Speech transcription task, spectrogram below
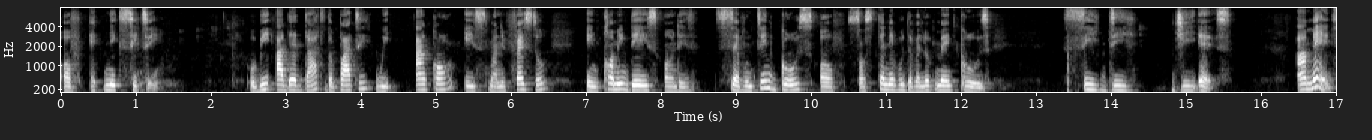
of ethnic city. Obi added that the party will anchor its manifesto in coming days on the 17 Goals of Sustainable Development Goals SDGs. Ahmed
